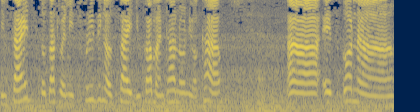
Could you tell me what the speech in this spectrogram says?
inside. So that when it's freezing outside, you come and turn on your car, uh, it's gonna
